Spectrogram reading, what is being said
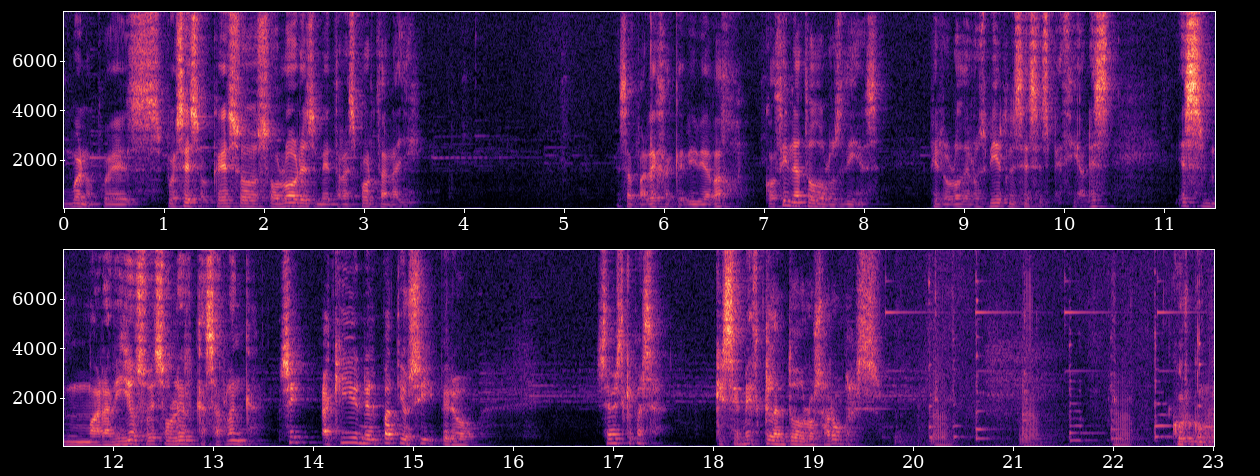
Bueno, pues, pues eso, que esos olores me transportan allí. Esa pareja que vive abajo cocina todos los días, pero lo de los viernes es especial. Es, es maravilloso, es oler Casablanca. Sí, aquí en el patio sí, pero... ¿Sabes qué pasa? Que se mezclan todos los aromas. Cúrcuma.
